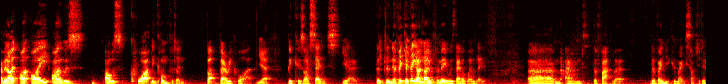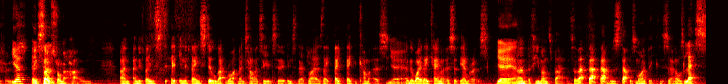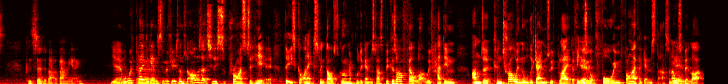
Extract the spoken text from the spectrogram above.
I mean, I, I, I, I was I was quietly confident, but very quiet Yeah. because I sensed, you know, the, You the, the, big, the big unknown for me was them at Wembley, um, and the fact that the venue can make such a difference. Yeah, they're so can. strong at home, and, and if they inst- and if they instill that right mentality into into their players, they, they, they could come at us Yeah. in the way they came at us at the Emirates Yeah. yeah. um, a few months back. So that, that, that was that was my big concern. I was less concerned about Aubameyang. Yeah, well, we've played Um, against him a few times, and I was actually surprised to hear that he's got an excellent goal scoring record against us because I felt like we've had him under control in all the games we've played. I think he's got four in five against us, and I was a bit like,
